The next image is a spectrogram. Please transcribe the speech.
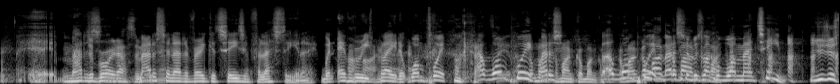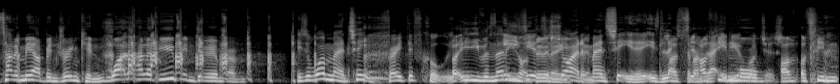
be. Maddison, Bruyne has to be Maddison had a very good season for Leicester. You know, whenever he's oh, played, at one point, at one point, Come on, Maddison, come on, come on, at one point, on, Maddison come was on, like a one man team. You're just telling me I've been drinking. What the hell have you been doing, bro? He's a one man team. Very difficult. But even then it's he's not easier doing to shine anything. at Man City than it is Leicester under that idiot more. Rodgers. I've, I've seen.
